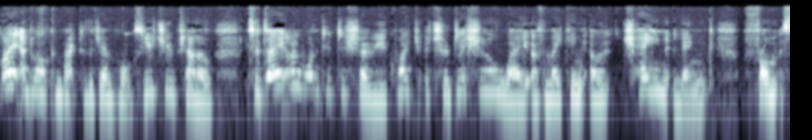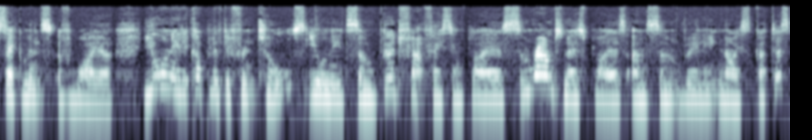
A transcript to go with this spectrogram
Hi and welcome back to the Jem Hawkes YouTube channel. Today I wanted to show you quite a traditional way of making a chain link from segments of wire. You will need a couple of different tools. You'll need some good flat facing pliers, some round nose pliers and some really nice cutters.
